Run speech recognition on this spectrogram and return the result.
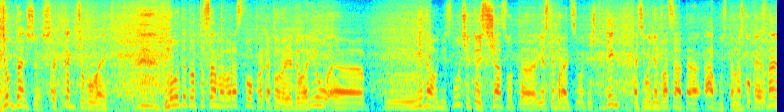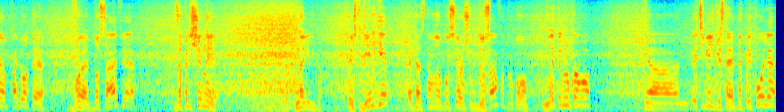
Идем дальше. Как что бывает? Ну вот это вот то самое воровство, про которое я говорил. э, недавний случай, то есть сейчас вот, э, если брать сегодняшний день, а сегодня 20 августа, насколько я знаю, полеты в Досаафе запрещены на вильгах. То есть вильги – это основной буксировщик Дусафа, другого нету ни у кого. Э, Эти вильги стоят на приколе,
